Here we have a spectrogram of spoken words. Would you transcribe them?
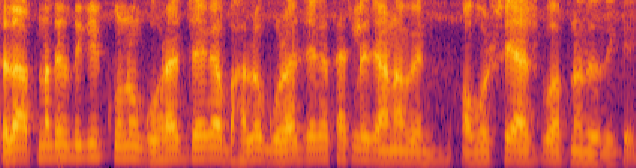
দাদা, আপনাদের দিকে কোনো ঘোরার জায়গা, ভালো ঘোরার জায়গা থাকলে জানাবেন। অবশ্যই আসব আপনাদের ওদিকে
